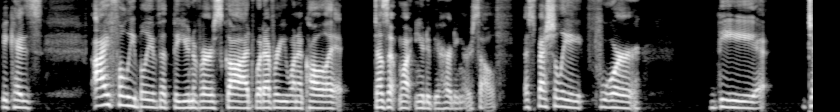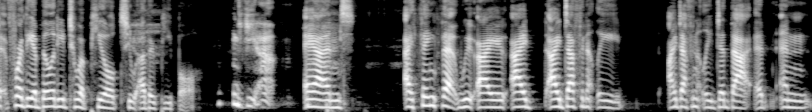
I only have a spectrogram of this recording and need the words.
Because I fully believe that the universe, God, whatever you want to call it, doesn't want you to be hurting yourself, especially for the to, for the ability to appeal to other people. Yeah, and I think that we, I, I, I definitely, I definitely did that, and, and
